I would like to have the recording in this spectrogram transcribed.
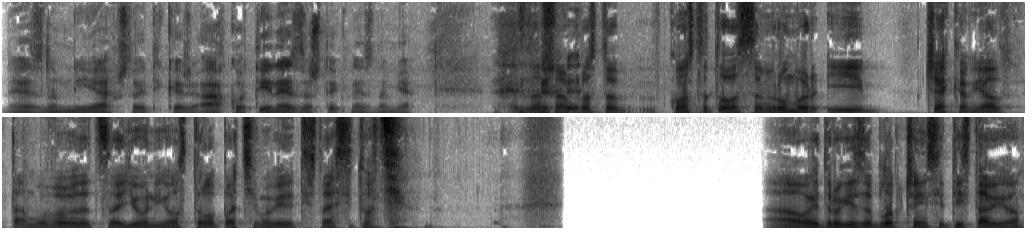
Ne znam ni ja, šta ti kaže. A ako ti ne znaš, tek ne znam ja. Znaš, ono, prosto konstatovao sam rumor i čekam, jel, tamo VVDC, juni i ostalo, pa ćemo vidjeti šta je situacija. A ovaj drugi za blockchain si ti stavio,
